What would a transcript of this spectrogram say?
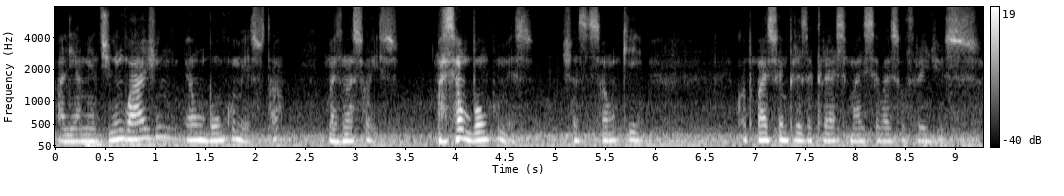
Alinhamento de linguagem é um bom começo, tá? Mas não é só isso. Mas é um bom começo. Chances são que quanto mais sua empresa cresce, mais você vai sofrer disso.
